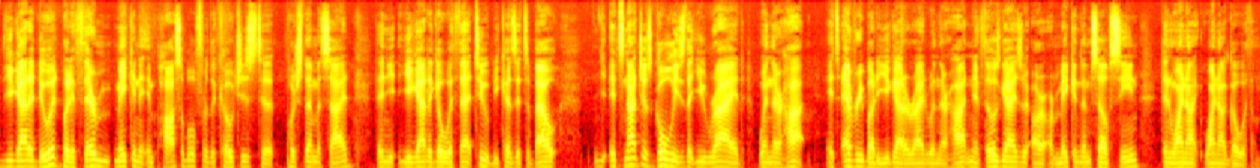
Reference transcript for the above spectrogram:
you got to do it. But if they're making it impossible for the coaches to push them aside, then you, you got to go with that too, because it's about it's not just goalies that you ride when they're hot it's everybody you got to ride when they're hot, and if those guys are, are, are making themselves seen, then why not why not go with them?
